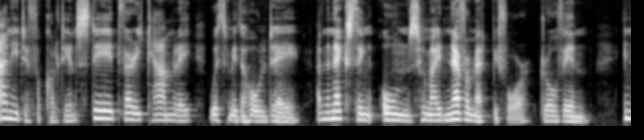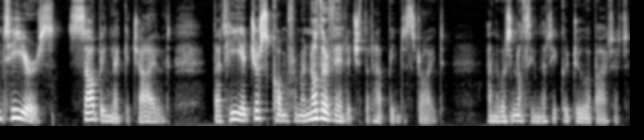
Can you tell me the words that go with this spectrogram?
any difficulty and stayed very calmly with me the whole day. And the next thing, Owens, whom I'd never met before, drove in, in tears, sobbing like a child, that he had just come from another village that had been destroyed, and there was nothing that he could do about it.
